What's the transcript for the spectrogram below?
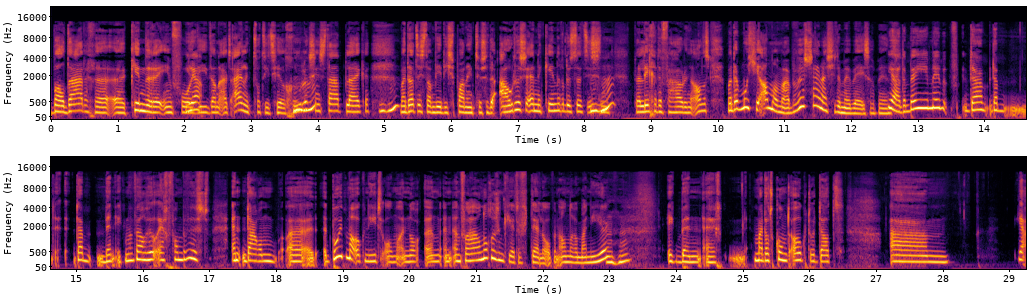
baldadige uh, kinderen in voor... Ja. die dan uiteindelijk tot iets heel gruwelijks Mhm. in staat blijken. Maar dat is dan weer die spanning tussen de ouders en de kinderen. Dus dat is Mhm. een, daar liggen de verhoudingen anders. Maar dat moet je allemaal maar bewust zijn als je ermee bezig bent. Ja, daar ben, je mee, daar, daar, daar ben ik me wel heel erg van bewust. En daarom, uh, het boeit me ook niet om een, nog- een, een, een verhaal nog eens een keer te vertellen op een andere manier. Mhm. Ik ben echt... Maar dat komt ook doordat... ehm, ja,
